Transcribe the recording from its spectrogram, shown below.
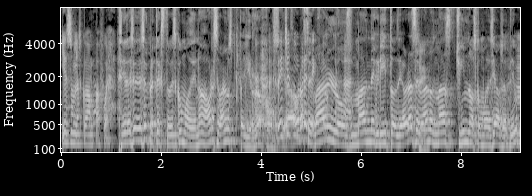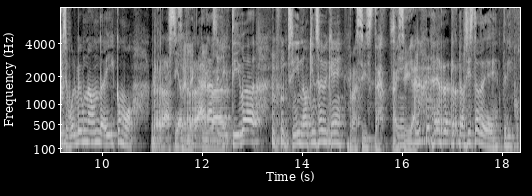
y esos son los que van para afuera. Sí, ese es el pretexto, es como de, no, ahora se van los pelirrojos, De hecho, es un ahora se van los Ajá. más negritos, y ahora se Sí. van los más chinos, como decía, o sea, te digo que se vuelve una onda ahí como racial, Selectiva. rara, selectiva, sí, no, quién sabe qué. Racista. Ahí sí, ya. Ra- ra- Racista de trico.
